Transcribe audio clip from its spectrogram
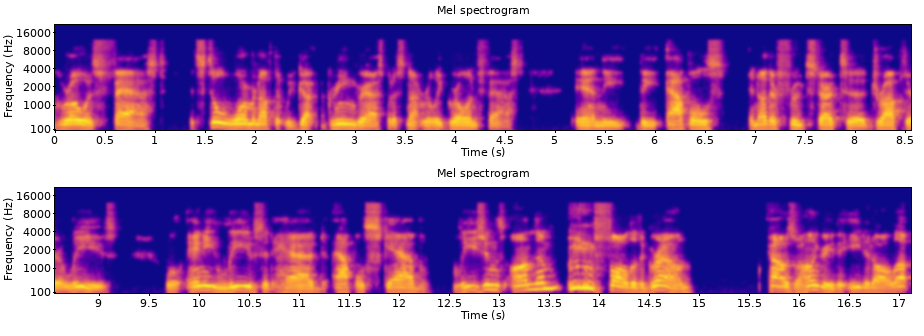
grow as fast, it's still warm enough that we've got green grass, but it's not really growing fast. And the the apples and other fruits start to drop their leaves. Well, any leaves that had apple scab lesions on them fall to the ground. Cows are hungry; they eat it all up.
